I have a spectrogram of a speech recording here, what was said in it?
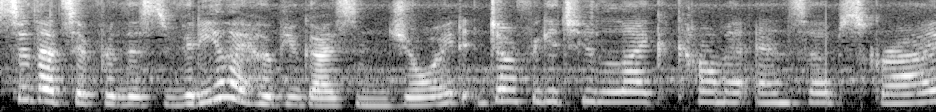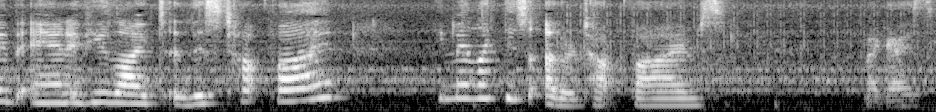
So that's it for this video. I hope you guys enjoyed. Don't forget to like, comment, and subscribe. And if you liked this top 5, you may like these other top 5s. Bye guys.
